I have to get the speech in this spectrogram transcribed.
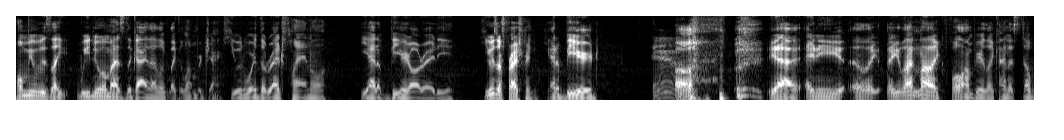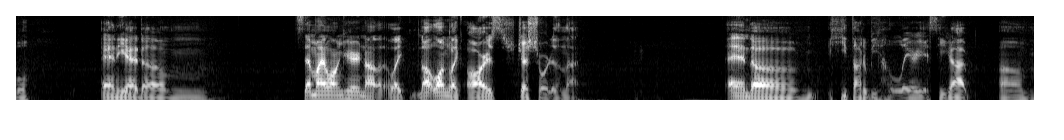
Homie was like we knew him as the guy that looked like a lumberjack. He would wear the red flannel. He had a beard already. He was a freshman. He had a beard. Damn. Oh, yeah, and he uh, like like not, not like full on beard, like kind of stubble. and he had um semi long hair, not like not long like ours, just shorter than that. And um, he thought it'd be hilarious. He got um,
